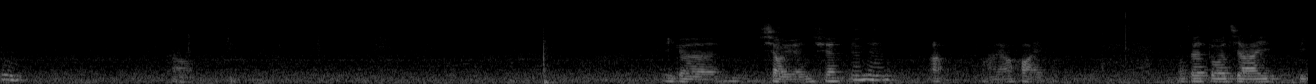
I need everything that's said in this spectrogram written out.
嗯。好，一个小圆圈。嗯哼。啊，我还要画一个，我再多加一笔。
